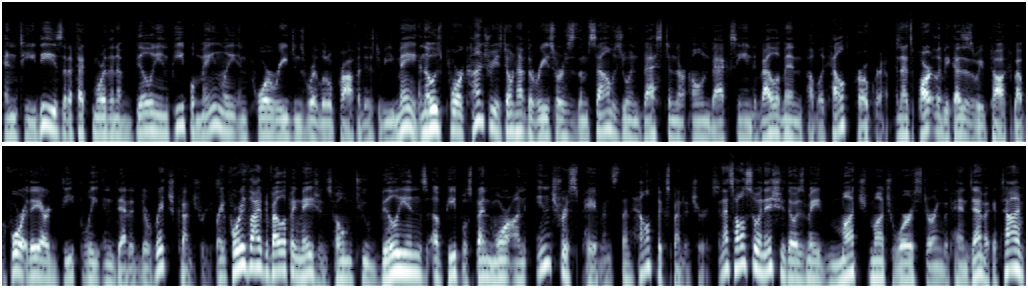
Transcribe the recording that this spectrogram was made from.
NTDs that affect more than a billion people, mainly in poor regions where little profit is to be made. And those poor countries don't have the resources themselves to invest in their own vaccine development and public health programs. And that's partly because, as we've talked about before, they are deeply indebted to rich countries. Right? 45 developing nations, home to billions of people, spend more on interest payments than health expenditures. And that's also an issue that was made much, much worse during the pandemic, a time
